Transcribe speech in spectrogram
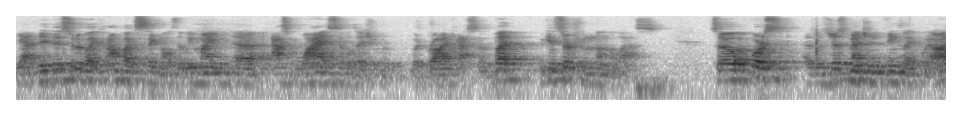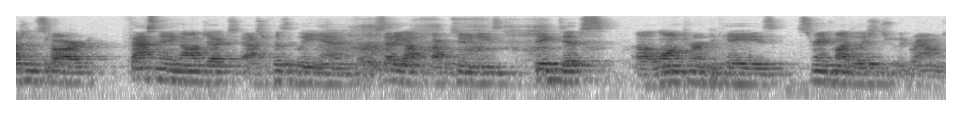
yeah, they're sort of like complex signals that we might uh, ask why a civilization would, would broadcast them, but we can search for them nonetheless. So, of course, as was just mentioned, things like Boyajian star, fascinating object astrophysically and or SETI op- opportunities, big dips, uh, long-term decays, strange modulations from the ground.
